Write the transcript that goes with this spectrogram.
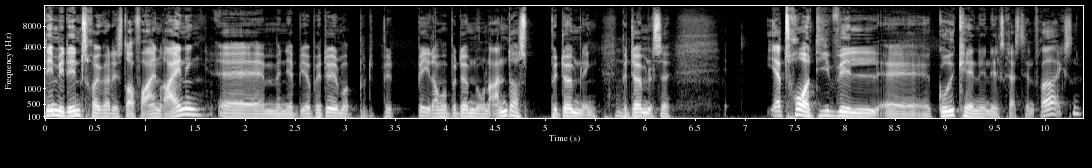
det er mit indtryk, og det står for egen regning, øh, men jeg bliver bedømme, bedt om at bedømme nogle andres bedømning, hmm. bedømmelse. Jeg tror, de vil øh, godkende Niels Christian Frederiksen.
